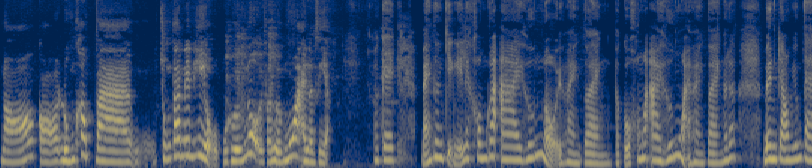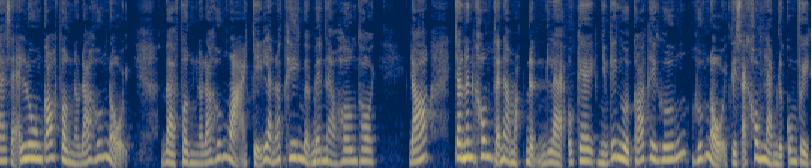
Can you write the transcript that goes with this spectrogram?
nó có đúng không? Và chúng ta nên hiểu hướng nội và hướng ngoại là gì ạ? Ok, bản thân chị nghĩ là không có ai hướng nội hoàn toàn và cũng không có ai hướng ngoại hoàn toàn hết đó. Bên trong chúng ta sẽ luôn có phần nào đó hướng nội và phần nào đó hướng ngoại, chỉ là nó thiên về bên nào hơn thôi. Đó, cho nên không thể nào mặc định là ok, những cái người có thiên hướng hướng nội thì sẽ không làm được công việc,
